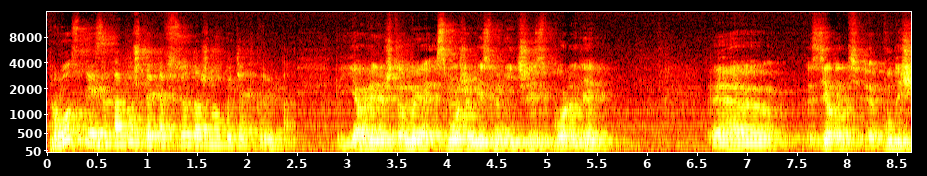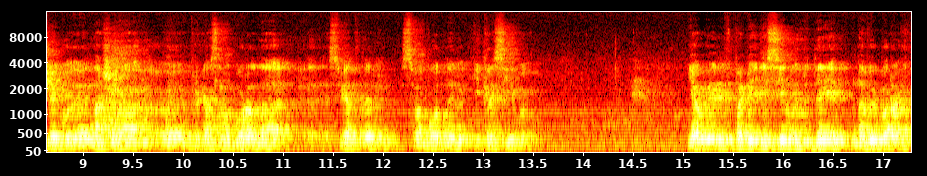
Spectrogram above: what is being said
Просто из-за того, что это все должно быть открыто. Я уверен, что мы сможем изменить жизнь в городе, сделать будущее э, нашего э, прекрасного города э, светлым, свободным и красивым. Я уверен в победе силы людей на выборах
